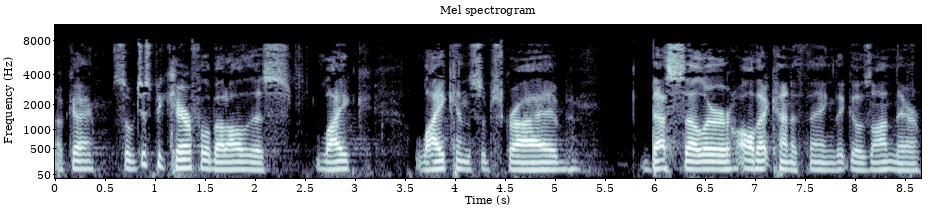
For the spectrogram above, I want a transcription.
Okay? So just be careful about all this like, like and subscribe, bestseller, all that kind of thing that goes on there.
